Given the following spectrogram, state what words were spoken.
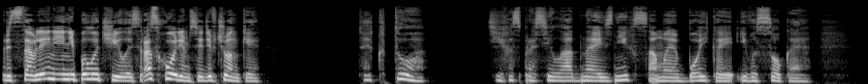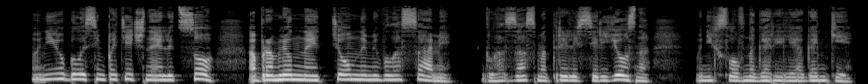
Представление не получилось. Расходимся, девчонки!» «Ты кто?» — тихо спросила одна из них, самая бойкая и высокая. У нее было симпатичное лицо, обрамленное темными волосами. Глаза смотрели серьезно, в них словно горели огоньки.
